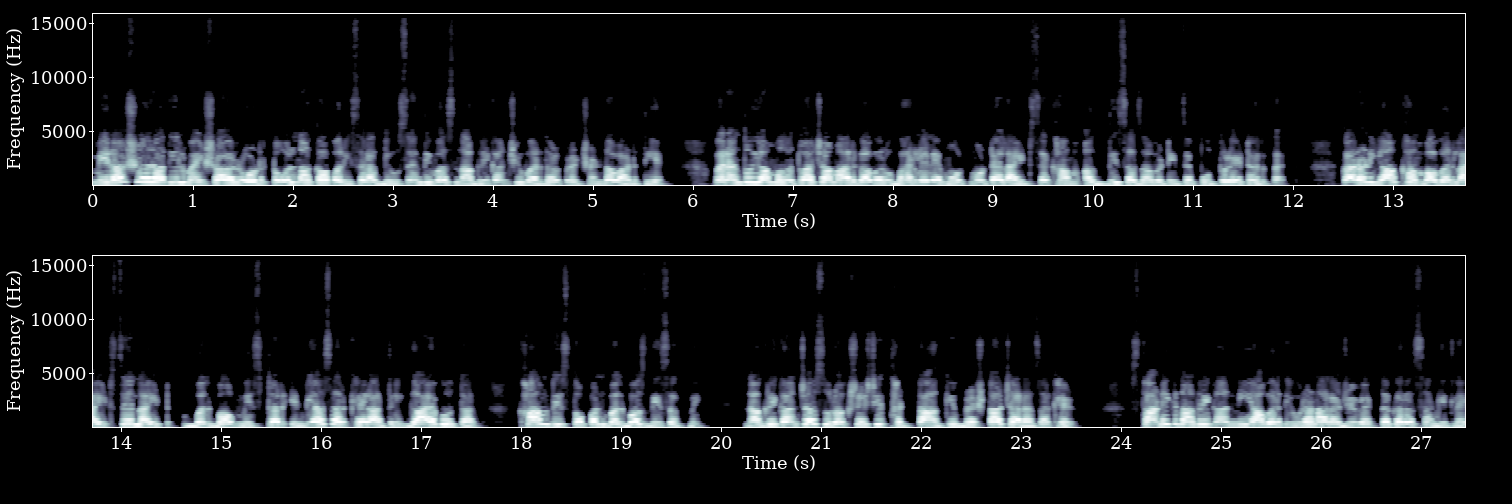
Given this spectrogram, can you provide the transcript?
मिराज शहरातील मैशाळ रोड टोल नाका परिसरात दिवसेंदिवस नागरिकांची वर्दळ प्रचंड वाढतीये. परंतु या महत्त्वाच्या मार्गावर उभारलेले मोठमोठे लाईटचे खांब अगदी सजावटीचे पुतळे ठरत आहेत कारण या खांबावर लाईटचे लाइट बल्ब मिस्टर इंडियासारखे रात्री गायब होतात खांब दिसतो पण बल्बच दिसत नाही. नागरिकांच्या सुरक्षेशी थट्टा की भ्रष्टाचाराचा खेळ. स्थानिक नागरिकांनी यावर तीव्र नाराजी व्यक्त करत सांगितले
